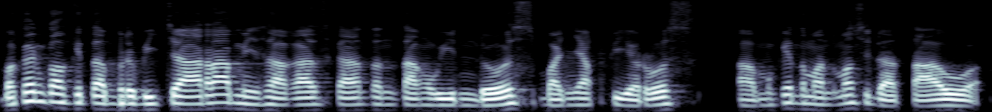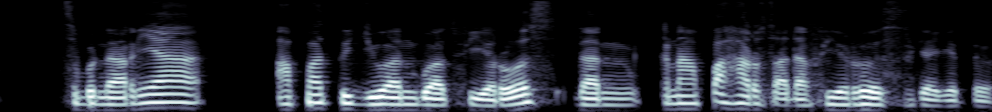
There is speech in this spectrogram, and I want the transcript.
Bahkan kalau kita berbicara misalkan sekarang tentang Windows, banyak virus, uh, mungkin teman-teman sudah tahu sebenarnya apa tujuan buat virus dan kenapa harus ada virus kayak gitu.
